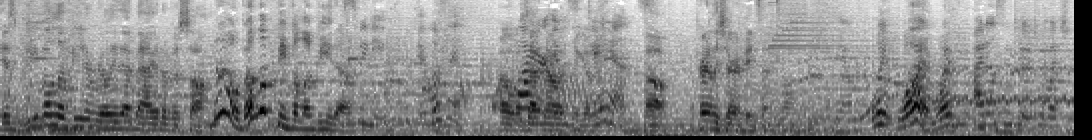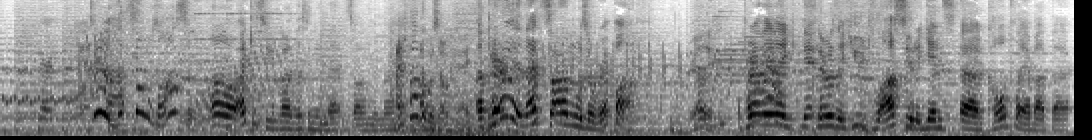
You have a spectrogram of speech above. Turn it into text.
is "Viva La Vida" really that bad of a song? No, I love Viva La Vida. Sweetie, it wasn't Oh, was that not it with was Miguel? dance. Oh, apparently Sarah hates that song. Wait, why? Why? I listened to it too much during the Dude, class. that song was awesome. Oh, I can see by listening to that song. in my- I thought it was okay. Apparently, that song was a ripoff. Really? Apparently, like th- there was a huge lawsuit against uh, Coldplay about that.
